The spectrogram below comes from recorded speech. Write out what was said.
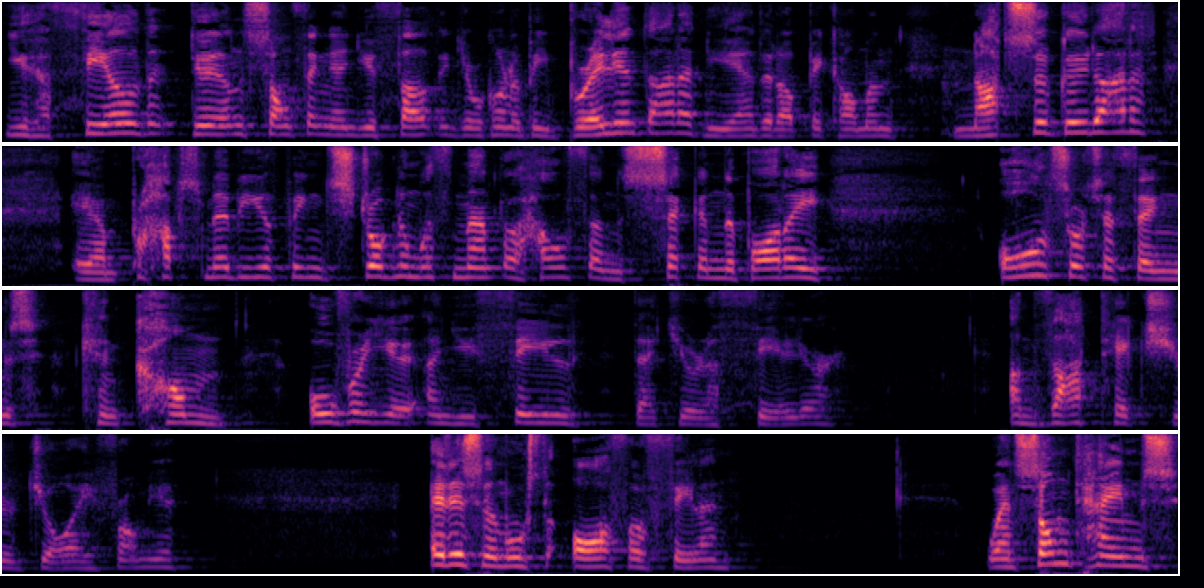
you have failed doing something and you felt that you were going to be brilliant at it and you ended up becoming not so good at it. Um, perhaps maybe you've been struggling with mental health and sick in the body. All sorts of things can come over you and you feel that you're a failure. And that takes your joy from you. It is the most awful feeling when sometimes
